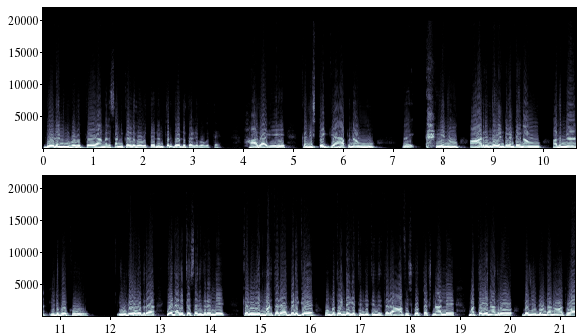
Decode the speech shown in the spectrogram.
ಡ್ಯೂಡನ್ಗೆ ಹೋಗುತ್ತೆ, ಆಮೇಲೆ ಸಣ್ಣ ಕರಳಿಗೆ ಹೋಗುತ್ತೆ, ನಂತರ ದೊಡ್ಡ ಕರಳಿಗೆ ಹೋಗುತ್ತೆ. ಹಾಗಾಗಿ ಕನಿಷ್ಠ ಗ್ಯಾಪ್ ನಾವು ಏನು ಆರರಿಂದ ಎಂಟು ಗಂಟೆಗೆ ನಾವು ಅದನ್ನ ಇಡಬೇಕು. ಇಲ್ಲದೆ ಹೋದ್ರೆ ಏನಾಗುತ್ತೆ ಸರ್ ಇದರಲ್ಲಿ? ಕೆಲವು ಏನು ಮಾಡ್ತಾರೆ? ಬೆಳಿಗ್ಗೆ ಒಂಬತ್ತು ಗಂಟೆಗೆ ತಿಂಡಿ ತಿಂದಿರ್ತಾರೆ. ಆಫೀಸ್ಗೆ ಹೋದ ತಕ್ಷಣ ಅಲ್ಲಿ ಮತ್ತೆ ಏನಾದರೂ ಬಜಿ ಬೊಂಡಾನೋ ಅಥವಾ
